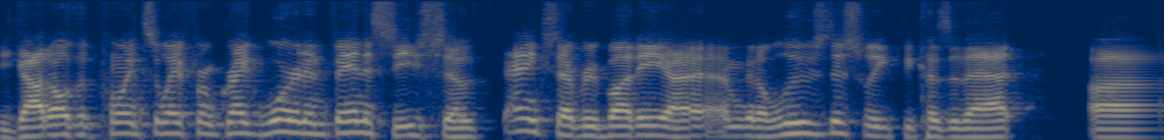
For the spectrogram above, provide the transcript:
he got all the points away from Greg Ward in fantasy. So thanks, everybody. I, I'm going to lose this week because of that. Uh,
